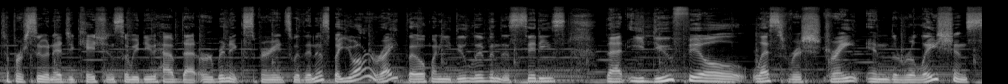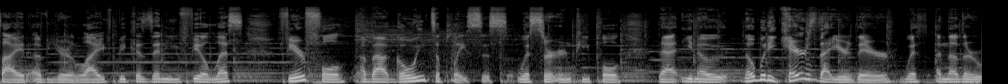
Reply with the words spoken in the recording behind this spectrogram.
to pursue an education. So we do have that urban experience within us. But you are right, though, when you do live in the cities, that you do feel less restraint in the relation side of your life because then you feel less fearful about going to places with certain people that, you know, nobody cares that you're there with another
